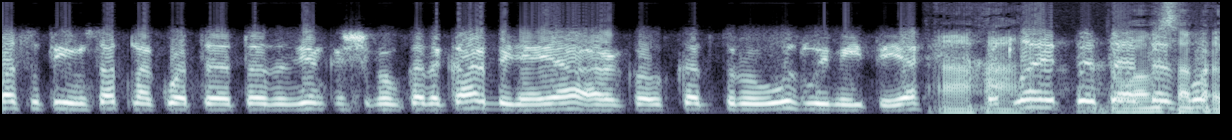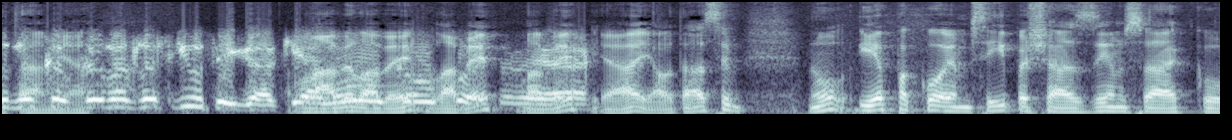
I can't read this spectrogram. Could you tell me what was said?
pasūtījums atnākot tāda vienkārši kaut kāda karbiņa, jā, ar kaut kādu tur uzlīmīti, jā. Aha, Bet lai tā, tā, tas būtu, nu, sapratām, ka, jā. ka mazliet jūtīgāk, jā. Labi, nu, labi, kaut labi, ko, labi. jā. Jā, jautāsim. Nu, iepakojums īpašā Ziemassvētku,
